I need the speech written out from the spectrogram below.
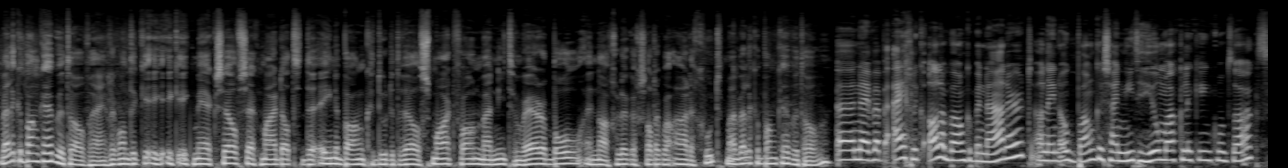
Welke dus, banken hebben we het over eigenlijk? Want ik, ik, ik merk zelf zeg maar dat de ene bank doet het wel smartphone, maar niet een wearable. En nou gelukkig zat ik wel aardig goed. Maar welke banken hebben we het over? Uh, nee, we hebben eigenlijk alle banken benaderd. Alleen ook banken zijn niet heel makkelijk in contact.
